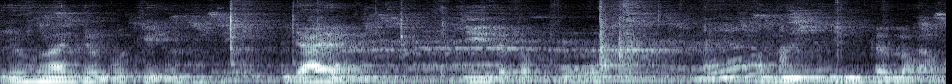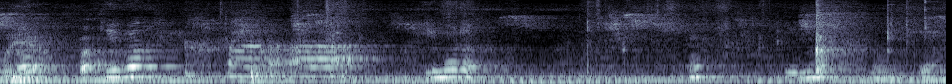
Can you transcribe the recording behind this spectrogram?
อยู่เพื่อนจนบ่กินยายจี้แล้วก็ปูเอ้าเอามากินตลอดเอาไว้อยาเนาะกปะกินบ้างกินบ้างกินบ้างลงแกง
